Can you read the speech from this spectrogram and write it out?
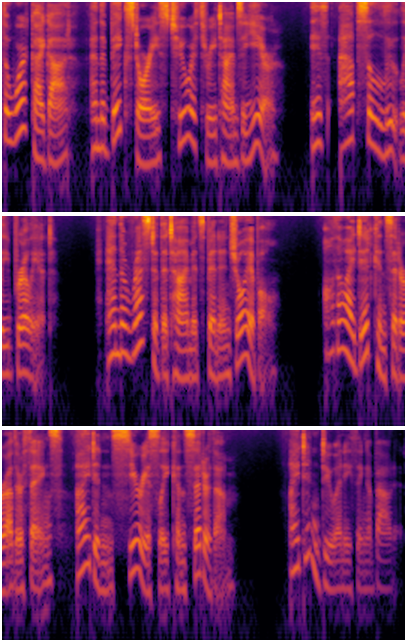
The work I got, and the big stories two or three times a year, is absolutely brilliant. And the rest of the time it's been enjoyable. Although I did consider other things, I didn't seriously consider them. I didn't do anything about it.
